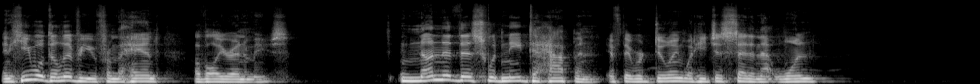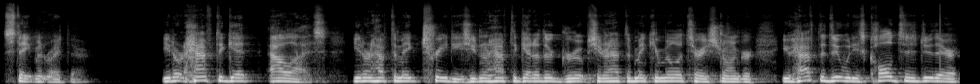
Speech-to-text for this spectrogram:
and he will deliver you from the hand of all your enemies. None of this would need to happen if they were doing what he just said in that one statement right there. You don't have to get allies. You don't have to make treaties. You don't have to get other groups. You don't have to make your military stronger. You have to do what he's called to do there.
